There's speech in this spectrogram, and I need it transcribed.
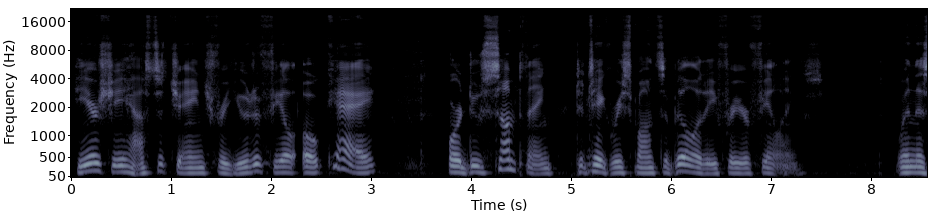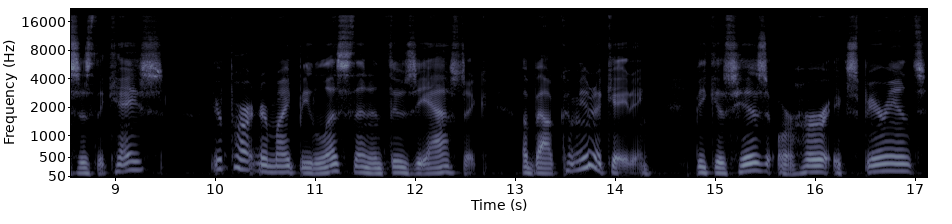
He or she has to change for you to feel okay or do something to take responsibility for your feelings. When this is the case, your partner might be less than enthusiastic about communicating because his or her experience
